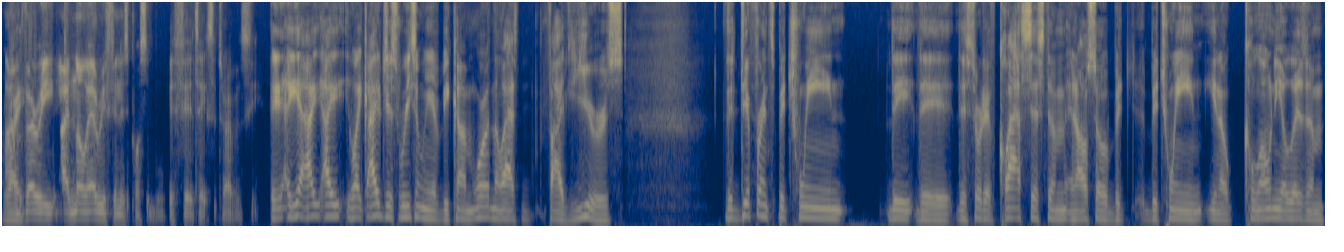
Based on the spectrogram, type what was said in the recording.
I'm Right. very I know everything is possible if fear takes the driving seat. Uh, yeah, I, I like I just recently have become, or in the last five years, the difference between the the the sort of class system and also be, between you know colonialism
